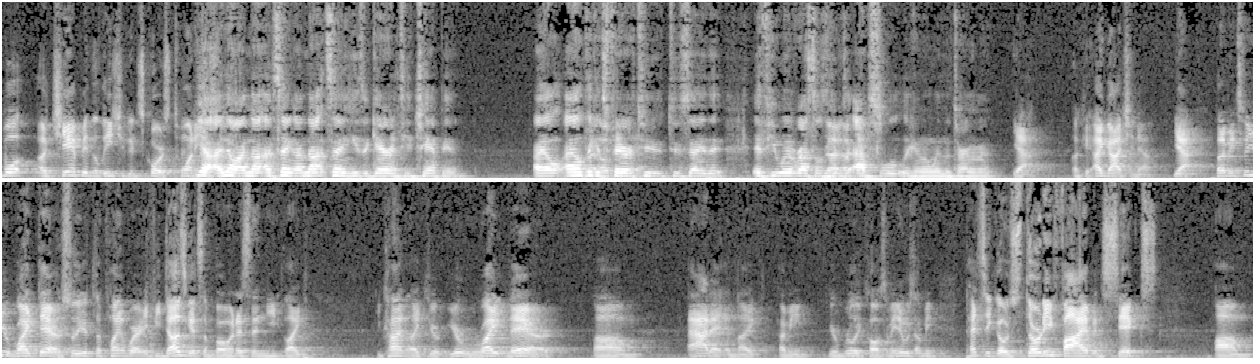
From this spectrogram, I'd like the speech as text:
Well, a champion, the least you can score is 20. yeah, I know. I'm not. I'm saying I'm not saying he's a guaranteed champion. I don't. I don't think Right, it's okay, fair yeah. to, to say that if he would have wrestled, he was okay. absolutely going to win the tournament. Yeah. Okay, I got you now. Yeah, but I mean, so you're right there. So you're at the point where if he does get some bonus, then you like, you kind of like you're you're right there um, at it, and like I mean, you're really close. I mean, it was. I mean, Penn goes 35 and six um,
